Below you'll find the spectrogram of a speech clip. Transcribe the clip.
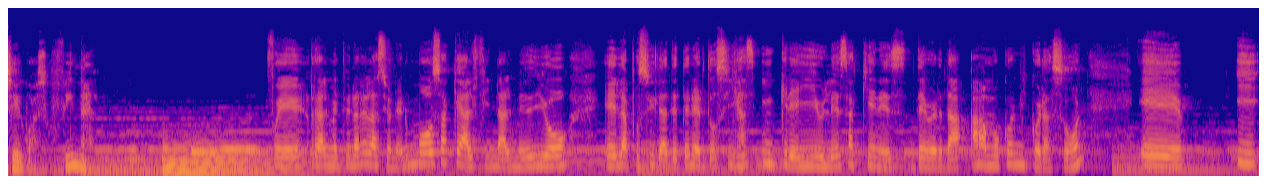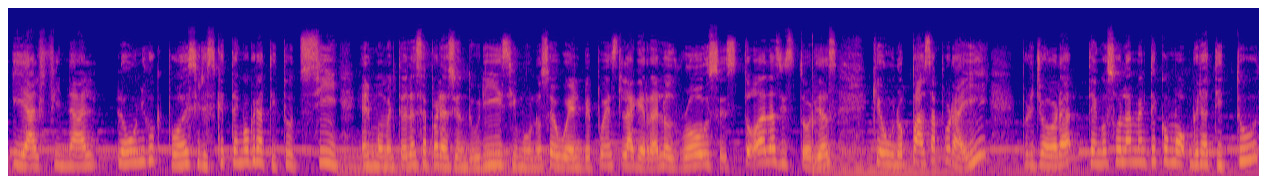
llegó a su final. Fue realmente una relación hermosa que al final me dio eh, la posibilidad de tener dos hijas increíbles a quienes de verdad amo con mi corazón. Eh, y, al final lo único que puedo decir es que tengo gratitud. Sí, el momento de la separación durísimo, uno se vuelve pues la guerra de los roses, todas las historias que uno pasa por ahí, pero yo ahora tengo solamente como gratitud,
